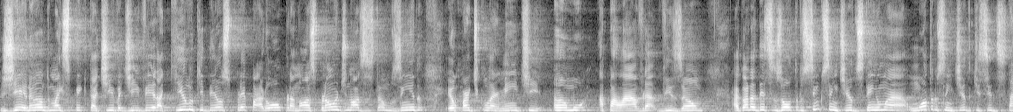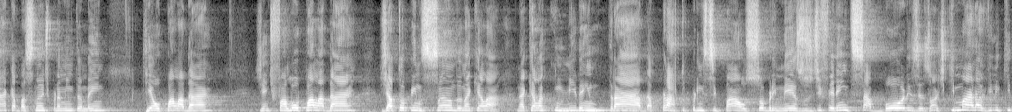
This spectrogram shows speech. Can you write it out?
gerando uma expectativa de ver aquilo que Deus preparou para nós, para onde nós estamos indo. Eu, particularmente, amo a palavra visão. Agora, desses outros cinco sentidos, tem uma, um outro sentido que se destaca bastante para mim também, que é o paladar. A gente falou paladar, já estou pensando naquela, naquela comida entrada, prato principal, sobremesa, os diferentes sabores exóticos. Que maravilha, que,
